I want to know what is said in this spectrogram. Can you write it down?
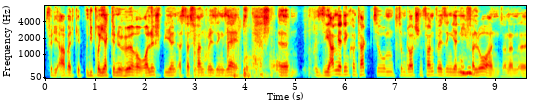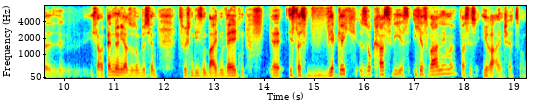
für die Arbeit gibt und die Projekte eine höhere Rolle spielen als das Fundraising selbst. Ähm, Sie haben ja den Kontakt zum, zum deutschen Fundraising ja nie mhm. verloren, sondern äh, ich sage, pendeln ja so, so ein bisschen zwischen diesen beiden Welten. Äh, ist das wirklich so krass, wie es, ich es wahrnehme? Was ist Ihre Einschätzung?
